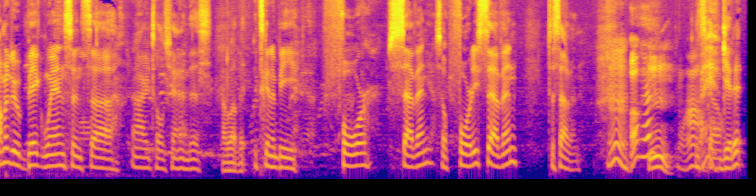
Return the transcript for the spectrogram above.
I'm gonna do a big win since uh, I already told Shannon this. I love it. It's gonna be four seven, so forty-seven to seven. Okay. Wow. Get it?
